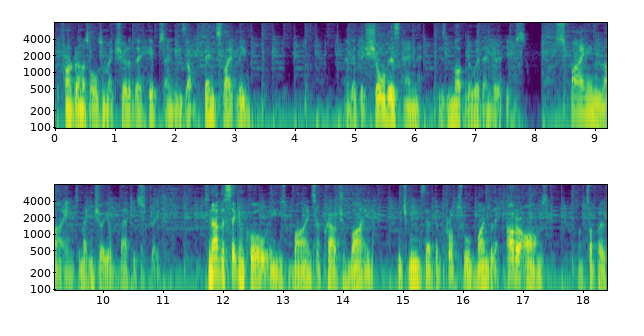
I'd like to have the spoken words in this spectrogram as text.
The front row must also make sure that their hips and knees are bent slightly and that their shoulders and is not lower than their hips. Spine in line, so making sure your back is straight. So now the second call is bind, so crouch bind, which means that the props will bind with the outer arms on top of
